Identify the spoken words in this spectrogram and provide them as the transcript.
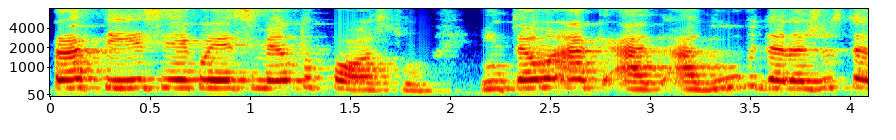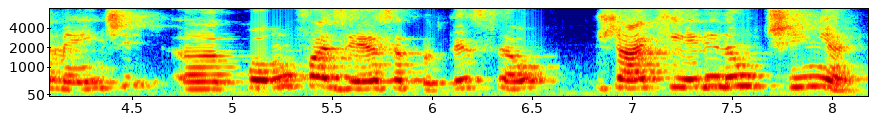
para ter esse reconhecimento póstumo. Então, a, a, a dúvida era justamente uh, como fazer essa proteção, já que ele não tinha,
